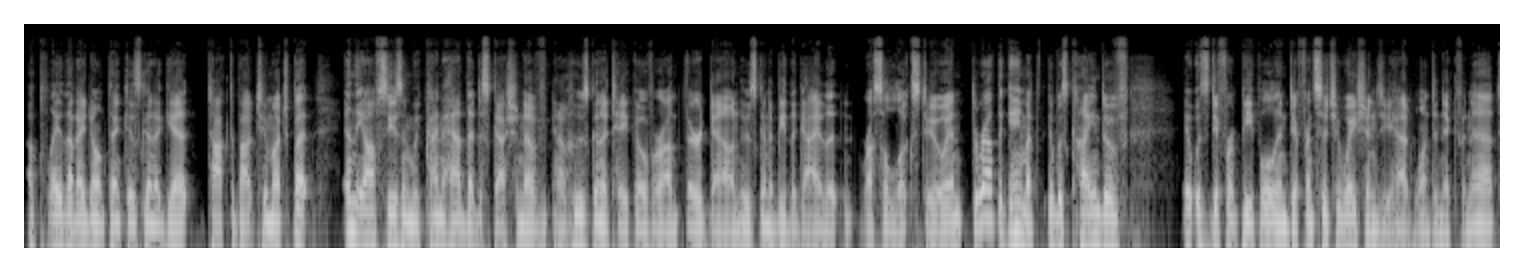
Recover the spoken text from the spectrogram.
a play that I don't think is going to get talked about too much, but in the offseason, we've kind of had that discussion of, you know, who's going to take over on third down, who's going to be the guy that Russell looks to. And throughout the game, it, it was kind of it was different people in different situations. You had one to Nick Vannett,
